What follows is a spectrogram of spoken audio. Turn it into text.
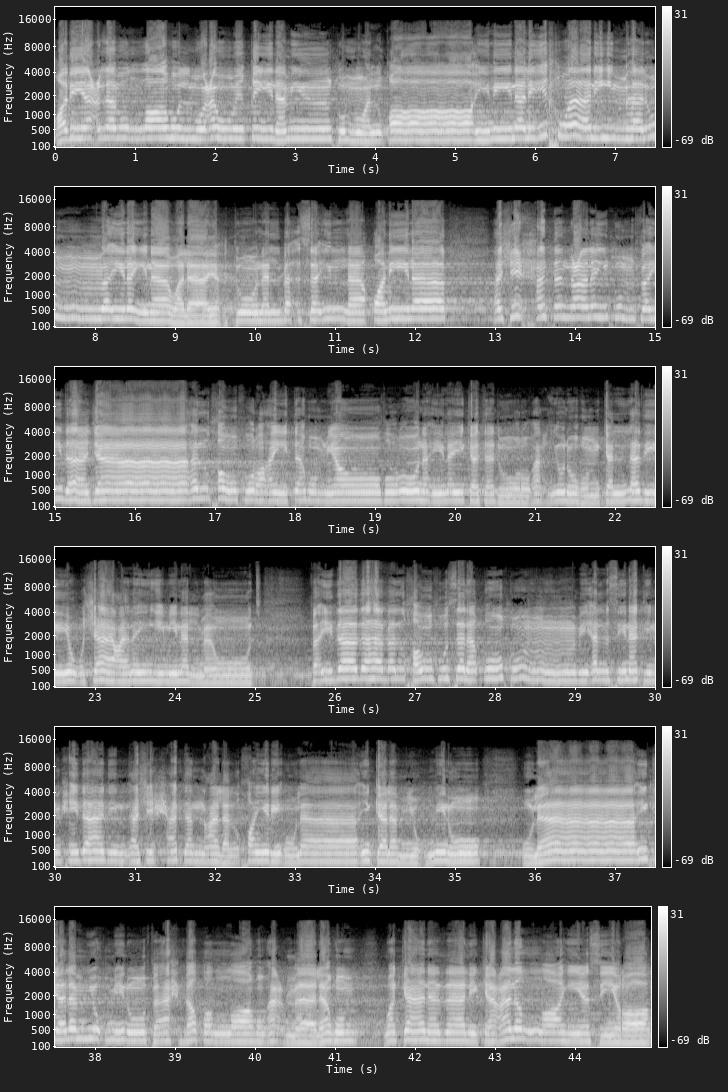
قد يعلم الله المعوقين منكم والقائلين لإخوانهم هلم إلينا ولا يأتون البأس إلا قليلا أشحة عليكم فإذا جاء الخوف رأيتهم ينظرون إليك تدور أعينهم كالذي يغشى عليه من الموت ۖ فإذا ذهب الخوف سلقوكم بألسنة حداد أشحة على الخير أولئك لم يؤمنوا أولئك لم يؤمنوا فأحبط الله أعمالهم وكان ذلك على الله يسيرا.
